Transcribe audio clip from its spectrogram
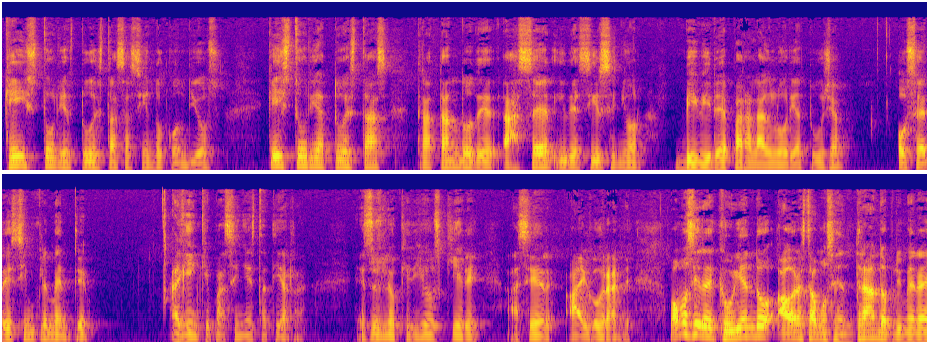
qué historias tú estás haciendo con Dios, qué historia tú estás tratando de hacer y decir, Señor, viviré para la gloria tuya o seré simplemente alguien que pase en esta tierra. Eso es lo que Dios quiere hacer algo grande. Vamos a ir descubriendo, ahora estamos entrando primera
